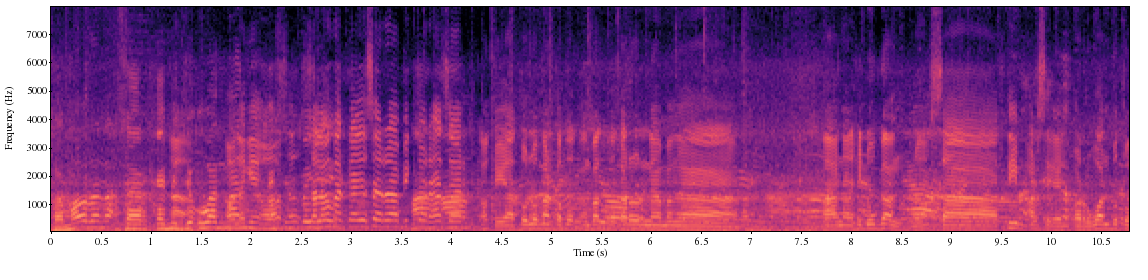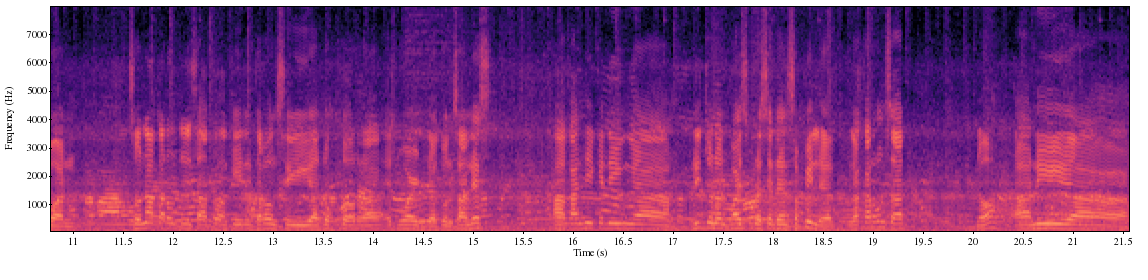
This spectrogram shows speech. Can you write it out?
So mao ra na sir kay medyo Ah. uwan Oh, man. lagi, oh, kasi pwede- salamat kayo sir ah, Victor ha Ah, sir. ah. Okay, uh, tuluman kabuk ang bago karon nga mga uh, nahidugang no sa Team RCL or One Butuan. So nakaroon din sa ato ang kining karon si uh, Dr. uh, Edward uh, Gonzales. Uh, kanhi kining uh, Regional Vice President sa PhilHealth nga karon sa no ah, ni uh,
